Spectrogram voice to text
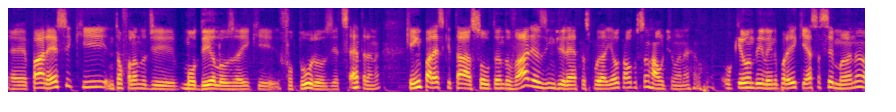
é, parece que, então falando de modelos aí que futuros e etc, né? Quem parece que tá soltando várias indiretas por aí é o tal do Sam Altman, né? O que eu andei lendo por aí é que essa semana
